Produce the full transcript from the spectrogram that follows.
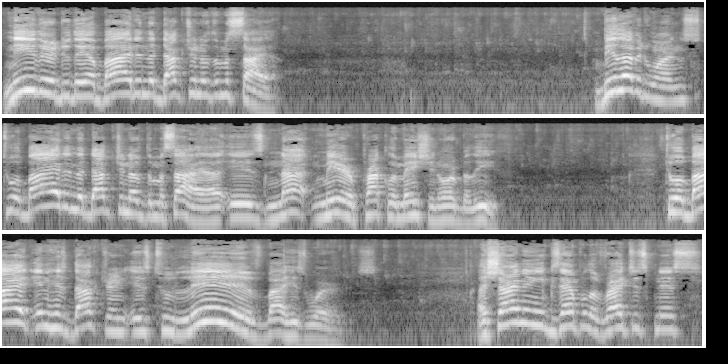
Neither do they abide in the doctrine of the Messiah. Beloved ones, to abide in the doctrine of the Messiah is not mere proclamation or belief. To abide in his doctrine is to live by his words a shining example of righteousness,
